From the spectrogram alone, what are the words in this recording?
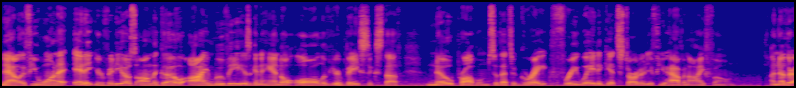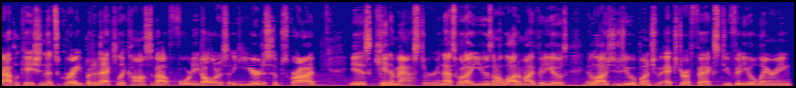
Now, if you want to edit your videos on the go, iMovie is going to handle all of your basic stuff, no problem. So that's a great free way to get started if you have an iPhone. Another application that's great, but it actually costs about $40 a year to subscribe, is KineMaster, and that's what I use on a lot of my videos. It allows you to do a bunch of extra effects, do video layering,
